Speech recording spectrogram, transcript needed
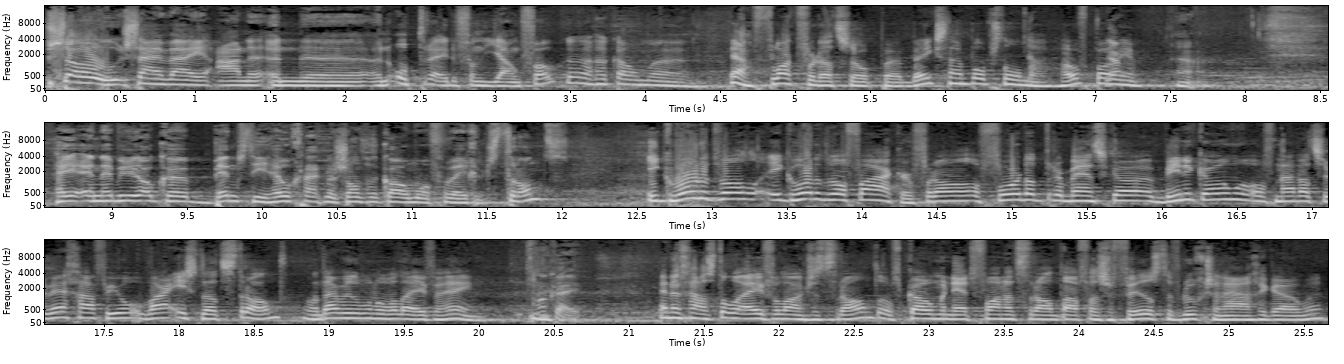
zo zijn wij aan een, eh, een optreden van de Young Folk gekomen. Ja, vlak voordat ze op uh, Beekstein opstonden. Hoofdpodium. Ja. Hey, en hebben jullie ook eh, bands die heel graag naar Zandvoort komen of vanwege het strand? Ik hoor, het wel, ik hoor het wel vaker. Vooral voordat er mensen ko- binnenkomen of nadat ze weggaan van... joh, waar is dat strand? Want daar willen we nog wel even heen. Oké. En dan gaan ze toch even langs het strand. Of komen net van het strand af als ze veel te vroeg zijn aangekomen.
